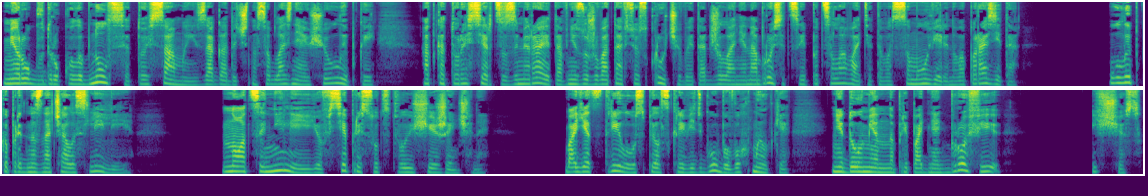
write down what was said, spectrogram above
Мирук вдруг улыбнулся той самой загадочно соблазняющей улыбкой, от которой сердце замирает, а внизу живота все скручивает от желания наброситься и поцеловать этого самоуверенного паразита. Улыбка предназначалась Лилии, но оценили ее все присутствующие женщины. Боец Трила успел скривить губы в ухмылке, недоуменно приподнять бровь и... исчез.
